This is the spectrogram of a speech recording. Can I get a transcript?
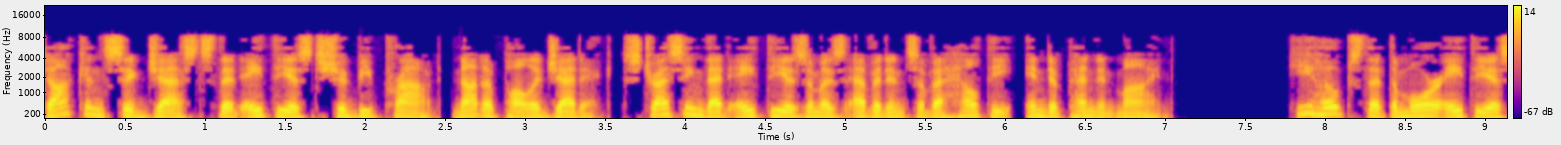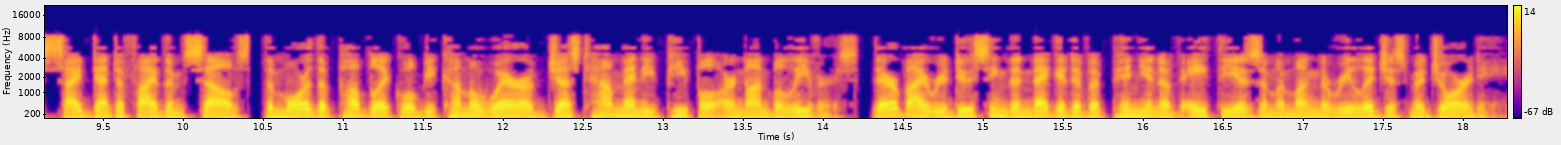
Dawkins suggests that atheists should be proud, not apologetic, stressing that atheism is evidence of a healthy, independent mind. He hopes that the more atheists identify themselves, the more the public will become aware of just how many people are nonbelievers, thereby reducing the negative opinion of atheism among the religious majority.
